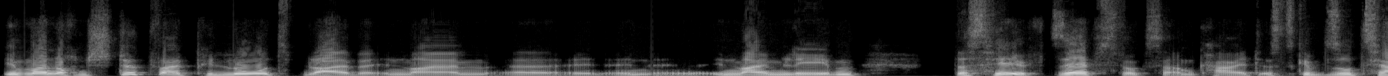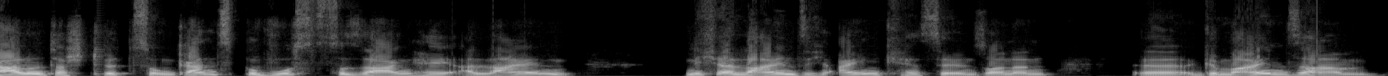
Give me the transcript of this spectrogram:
immer noch ein Stück weit Pilot bleibe in meinem, äh, in, in meinem Leben, das hilft. Selbstwirksamkeit. Es gibt soziale Unterstützung. Ganz bewusst zu sagen, hey, allein, nicht allein sich einkesseln, sondern äh, gemeinsam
